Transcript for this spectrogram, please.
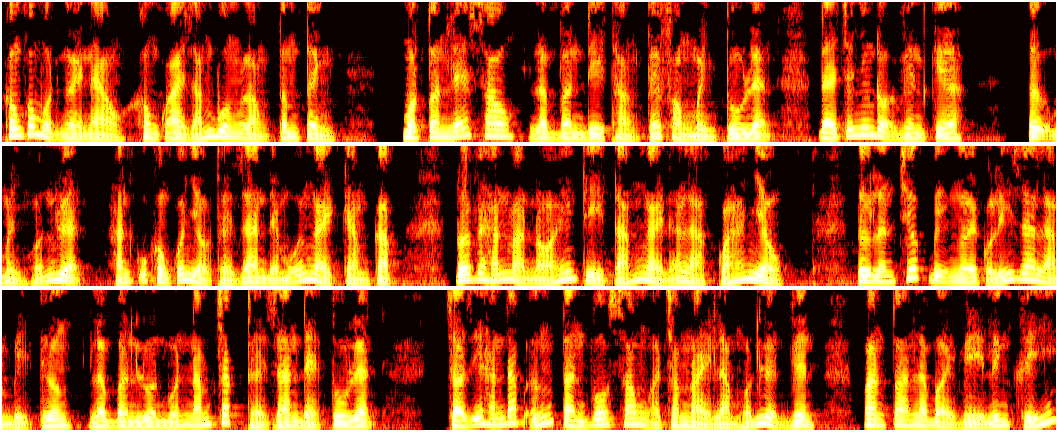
không có một người nào, không có ai dám buông lỏng tâm tình. Một tuần lễ sau, lâm vân đi thẳng tới phòng mình tu luyện, để cho những đội viên kia tự mình huấn luyện hắn cũng không có nhiều thời gian để mỗi ngày kèm cặp. Đối với hắn mà nói thì tám ngày đã là quá nhiều. Từ lần trước bị người của lý gia làm bị thương, lâm vân luôn muốn nắm chắc thời gian để tu luyện. Sở dĩ hắn đáp ứng tần vô song ở trong này làm huấn luyện viên, hoàn toàn là bởi vì linh khí.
